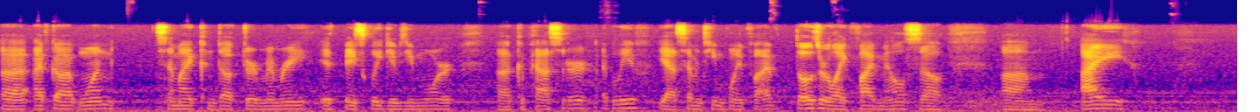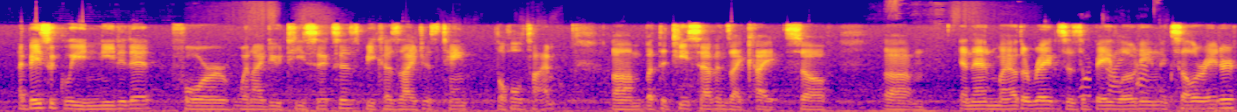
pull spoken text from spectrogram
uh, I've got one semiconductor memory. It basically gives you more uh, capacitor, I believe. Yeah, 17.5. Those are like five mils, so um, I I basically needed it for when I do T6s because I just tank the whole time. Um, but the T7s I kite. So, um, and then my other rigs is a bay loading accelerator,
